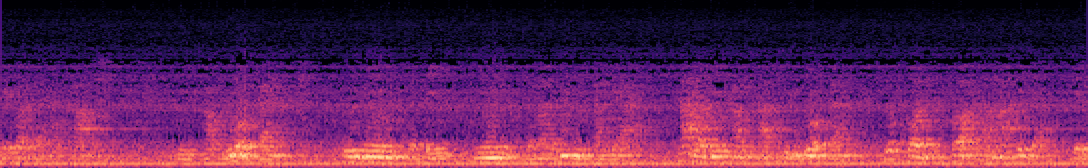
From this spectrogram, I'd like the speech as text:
เรียกว่าจะทำมีความร่วมกัน คือมีสติมีสมาธิมีปัญญาถ้าเรามีคำอาสิ่ร่วมกัน ทุกคนก็สามารถที่จะเด็ด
